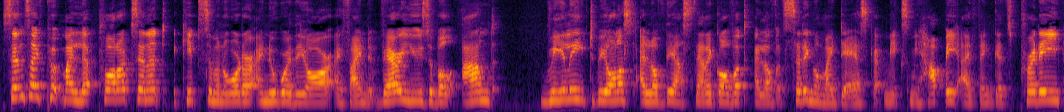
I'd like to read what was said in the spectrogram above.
Since I've put my lip products in it, it keeps them in order. I know where they are. I find it very usable and really, to be honest, I love the aesthetic of it. I love it sitting on my desk. It makes me happy. I think it's pretty.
